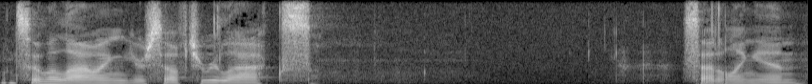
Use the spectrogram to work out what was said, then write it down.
And so allowing yourself to relax, settling in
